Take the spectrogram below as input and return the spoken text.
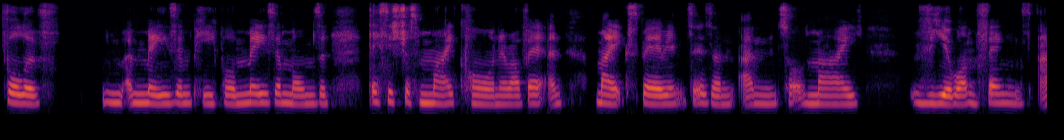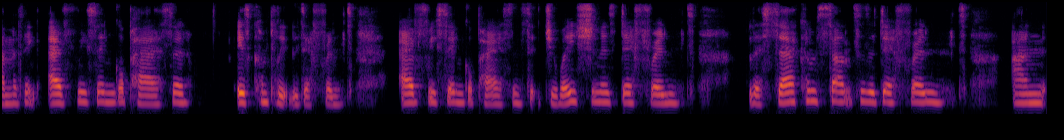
full of amazing people, amazing mums, and this is just my corner of it and my experiences and and sort of my view on things. And I think every single person is completely different. Every single person's situation is different. The circumstances are different and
